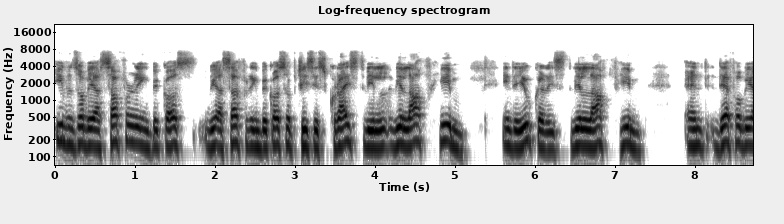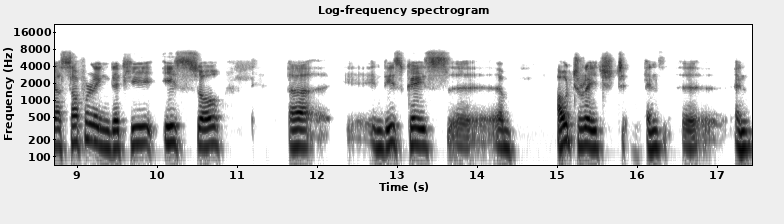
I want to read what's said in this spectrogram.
even though we are suffering because we are suffering because of Jesus Christ. We we love Him in the Eucharist. We love Him, and therefore we are suffering that He is so. Uh, in this case, uh, um, outraged and uh, and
